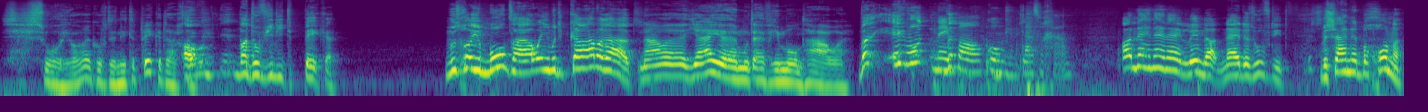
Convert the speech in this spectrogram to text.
Sorry hoor, ik hoefde niet te pikken, dacht Oh, ik. wat hoef je niet te pikken? Je moet gewoon je mond houden en je moet de kamer uit. Nou, eh, jij eh, moet even je mond houden. Wat? Ik moet... Nee, Paul, kom, laten we gaan. Oh, nee, nee, nee, Linda. Nee, dat hoeft niet. We zijn net begonnen.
